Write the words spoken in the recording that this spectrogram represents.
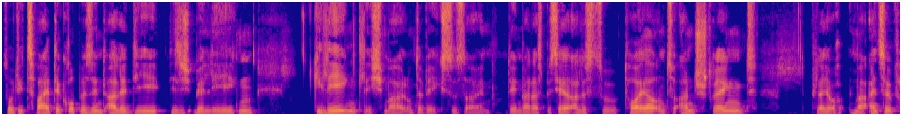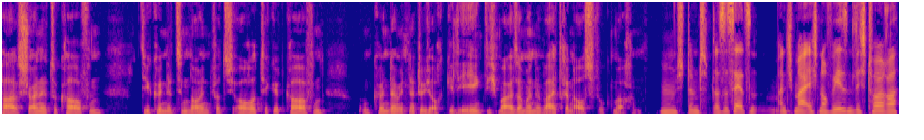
So, die zweite Gruppe sind alle die, die sich überlegen, gelegentlich mal unterwegs zu sein. Denen war das bisher alles zu teuer und zu anstrengend, vielleicht auch immer Einzelfahrscheine zu kaufen. Die können jetzt ein 49-Euro-Ticket kaufen und können damit natürlich auch gelegentlich mal sagen wir, einen weiteren Ausflug machen. Hm, stimmt. Das ist ja jetzt manchmal echt noch wesentlich teurer,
